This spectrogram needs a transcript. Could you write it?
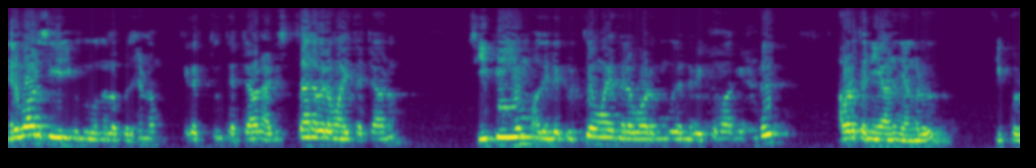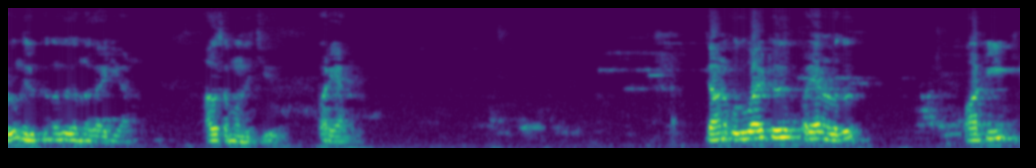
നിലപാട് സ്വീകരിക്കുന്നു എന്നുള്ള പ്രചരണം തികച്ചും തെറ്റാണ് അടിസ്ഥാനപരമായി തെറ്റാണ്. സി പി ഐ എം അതിന്റെ കൃത്യമായ നിലപാട് മുമ്പ് തന്നെ വ്യക്തമാക്കിയിട്ടുണ്ട്. അവിടെ തന്നെയാണ് ഞങ്ങൾ ഇപ്പോഴും നിൽക്കുന്നത് എന്ന കാര്യമാണ് അത് സംബന്ധിച്ച് പറയാനുള്ളത്. ഇതാണ് പൊതുവായിട്ട് പറയാനുള്ളത്. പാർട്ടി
